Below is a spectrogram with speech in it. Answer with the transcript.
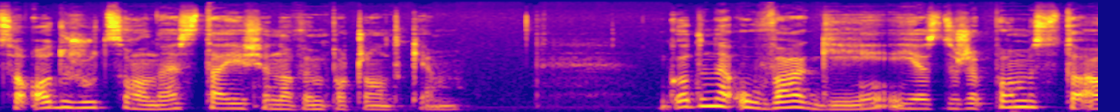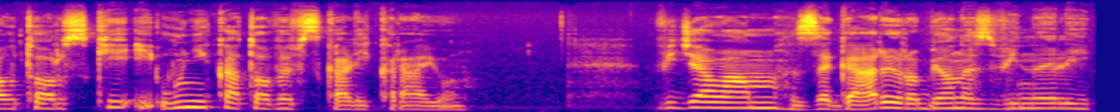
co odrzucone, staje się nowym początkiem. Godne uwagi jest, że pomysł to autorski i unikatowy w skali kraju. Widziałam zegary robione z winyli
